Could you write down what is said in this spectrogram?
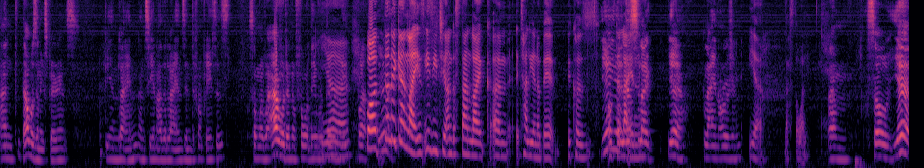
And that was an experience, being Latin and seeing other Latins in different places, somewhere where I wouldn't have thought they would. Yeah. They would be. But Well, yeah. then again, like it's easy to understand like um Italian a bit because yeah, of yeah, the that's Latin. like yeah, Latin origin. yeah, that's the one. Um. So yeah,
